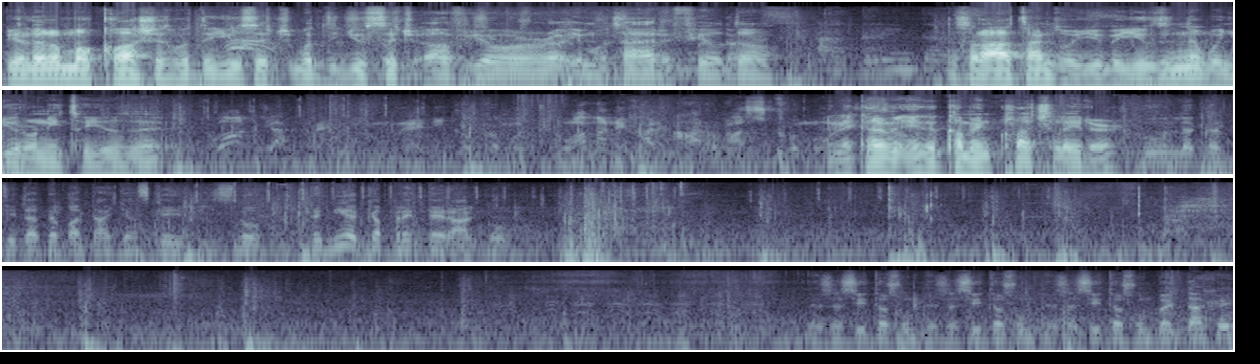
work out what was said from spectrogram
be a little more cautious with the usage with the usage of your immortality field though. a 30 there's a lot of times where you'll be using it when you don't need to use it and it can, it could come in clutch later Con la cantidad de batallas que he visto, tenía que aprender algo. ¿Necesitas un, necesitas un, necesitas un vendaje?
